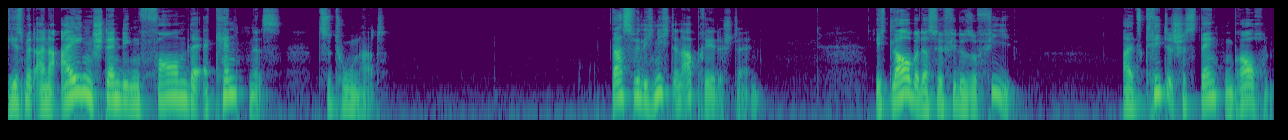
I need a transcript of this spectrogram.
die es mit einer eigenständigen Form der Erkenntnis zu tun hat. Das will ich nicht in Abrede stellen. Ich glaube, dass wir Philosophie als kritisches Denken brauchen.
